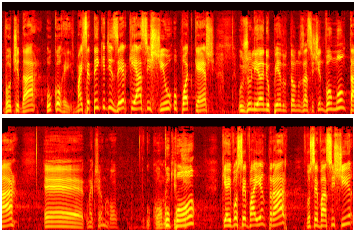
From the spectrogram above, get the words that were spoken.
vou te dar o correio. Mas você tem que dizer que assistiu o podcast. O Juliano e o Pedro estão nos assistindo, vão montar. É, como é que chama? Cupom. O, o cupom, que aí você vai entrar, você vai assistir,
